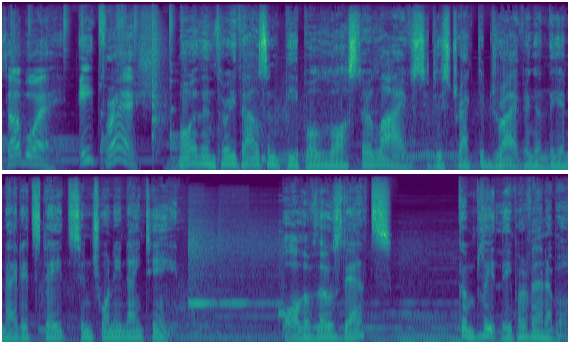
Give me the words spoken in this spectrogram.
Subway, eat fresh. More than 3,000 people lost their lives to distracted driving in the United States in 2019. All of those deaths? Completely preventable.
